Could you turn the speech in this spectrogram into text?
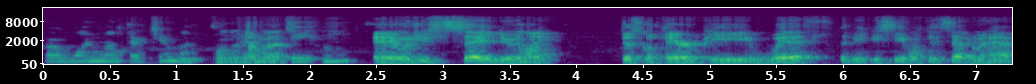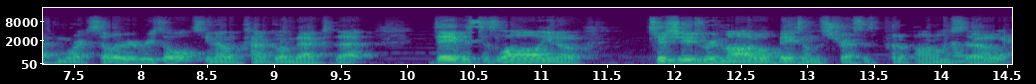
for one month or two months. One to two months. be- mhm. And would you say doing like physical therapy with the BPC 157 would have more accelerated results? You know, kind of going back to that Davis's law, you know, tissues remodeled based on the stresses put upon them. Oh, So yes.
